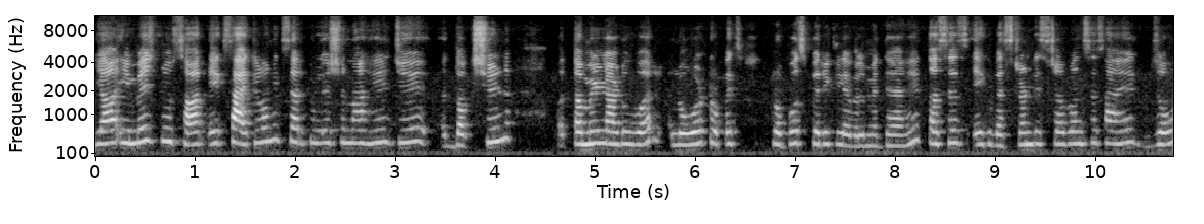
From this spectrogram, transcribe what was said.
या इमेजनुसार एक सायक्लोनिक सर्क्युलेशन आहे जे दक्षिण तमिळनाडूवर लोअर ट्रोपेक्स ट्रोपोस्पेरिक लेवलमध्ये आहे. तसेच एक वेस्टर्न डिस्टर्बन्सेस आहे जो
